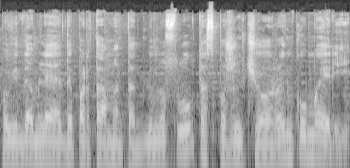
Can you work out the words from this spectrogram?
Повідомляє департамент адмінуслуг та споживчого ринку мерії.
